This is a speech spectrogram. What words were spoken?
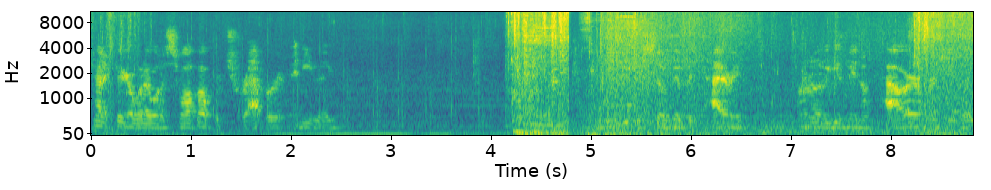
trying to figure out what I want to swap out for Trapper, if anything. He's so good, but Tyrant. I don't know if it gives me enough power versus like.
